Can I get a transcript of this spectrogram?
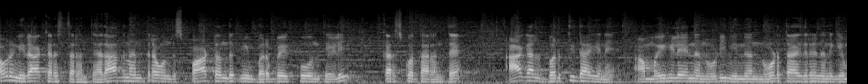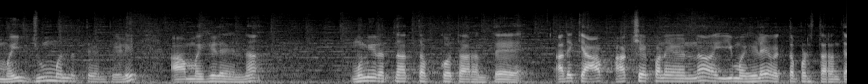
ಅವರು ನಿರಾಕರಿಸ್ತಾರಂತೆ. ಅದಾದ ನಂತರ ಒಂದು ಸ್ಪಾಟ್ ಒಂದಕ್ಕೆ ನೀವು ಬರಬೇಕು ಅಂತೇಳಿ ಕರೆಸ್ಕೋತಾರಂತೆ. ಆಗ ಅಲ್ಲಿ ಬರ್ತಿದ್ದಾಗೇ ಆ ಮಹಿಳೆಯನ್ನು ನೋಡಿ ನಿನ್ನನ್ನು ನೋಡ್ತಾ ಇದ್ದರೆ ನನಗೆ ಮೈ ಜುಮ್ ಅನ್ನುತ್ತೆ ಅಂತೇಳಿ ಆ ಮಹಿಳೆಯನ್ನು ಮುನಿರತ್ನ ತಪ್ಕೋತಾರಂತೆ ಅದಕ್ಕೆ ಆ ಆಕ್ಷೇಪಣೆಯನ್ನು ಈ ಮಹಿಳೆ ವ್ಯಕ್ತಪಡಿಸ್ತಾರಂತೆ.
